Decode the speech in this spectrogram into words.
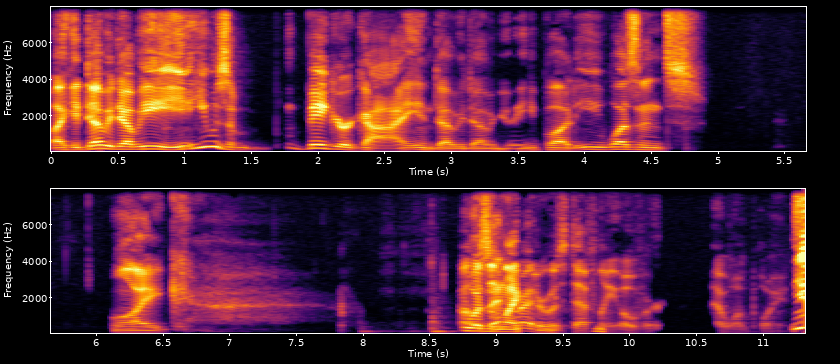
like in WWE, he was a bigger guy in WWE, but he wasn't like Oh, wasn't Zack like- Ryder was definitely over at one point. yeah,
